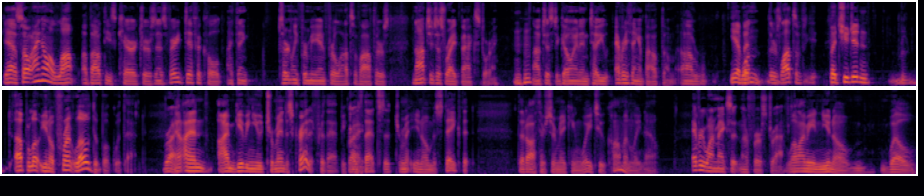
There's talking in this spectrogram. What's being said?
Yeah, so I know a lot about these characters, and it's very difficult, I think, certainly for me and for lots of authors, not to just write backstory, mm-hmm. not just to go in and tell you everything about them. Uh, yeah, one, but there's lots of. But you didn't upload, you know, front load the book with that, right? And, and I'm giving you tremendous credit for that because Right. that's a you know mistake that that authors are making way too commonly now. Everyone makes it in their first draft. Well, I mean, you know, well,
